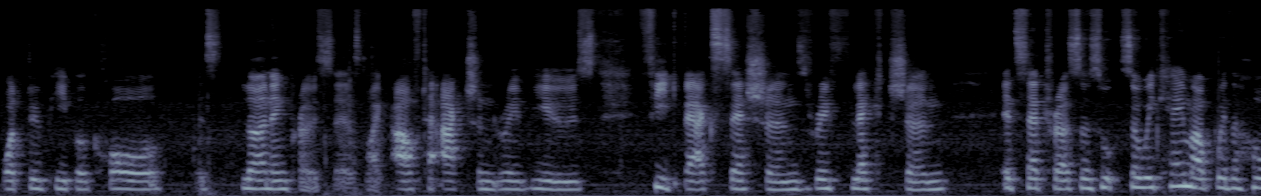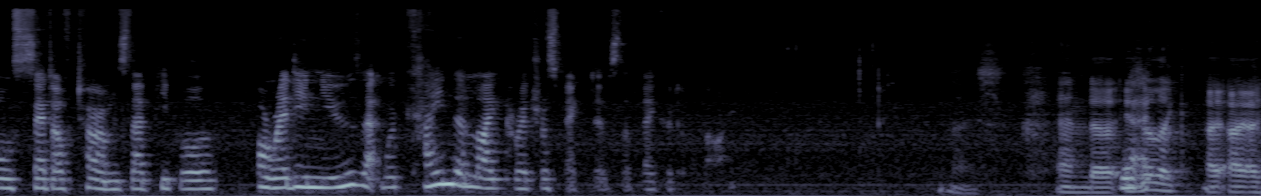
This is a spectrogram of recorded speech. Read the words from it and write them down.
what do people call this learning process, like after action reviews, feedback sessions, reflection etc. So, so, so we came up with a whole set of terms that people already knew that were kind of like retrospectives that they could apply. Nice. And uh, yeah. is there like I, I,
